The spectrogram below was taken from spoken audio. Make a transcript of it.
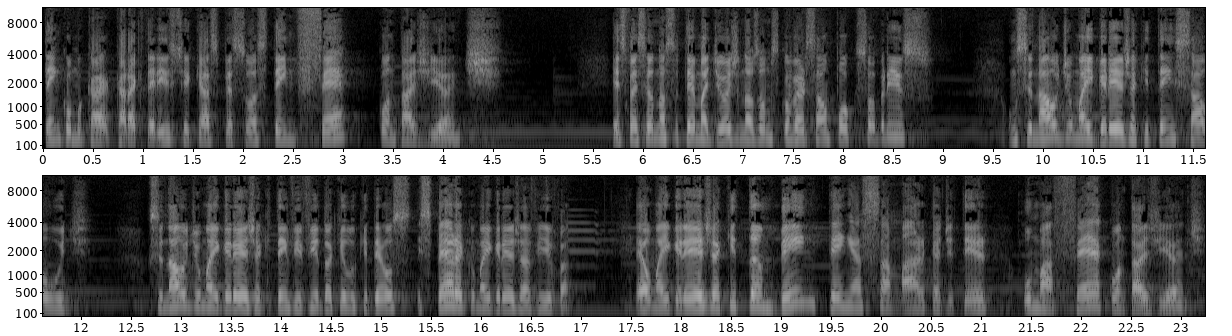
tem como característica que as pessoas têm fé contagiante. Esse vai ser o nosso tema de hoje, nós vamos conversar um pouco sobre isso. Um sinal de uma igreja que tem saúde, o sinal de uma igreja que tem vivido aquilo que Deus espera que uma igreja viva é uma igreja que também tem essa marca de ter uma fé contagiante.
